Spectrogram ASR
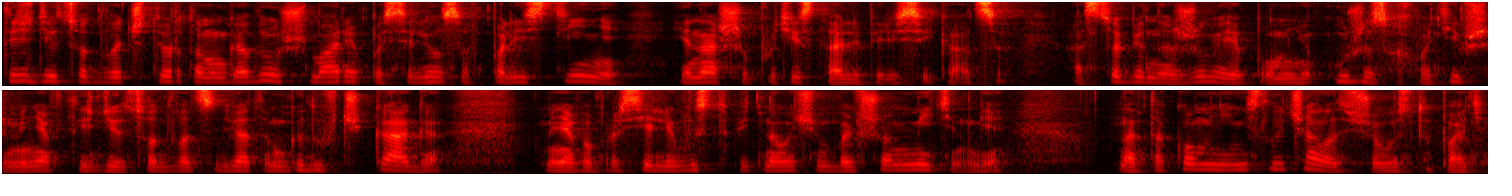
1924 году Шмаря поселился в Палестине, и наши пути стали пересекаться. Особенно живо я помню ужас, охвативший меня в 1929 году в Чикаго. Меня попросили выступить на очень большом митинге. На таком мне не случалось еще выступать.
